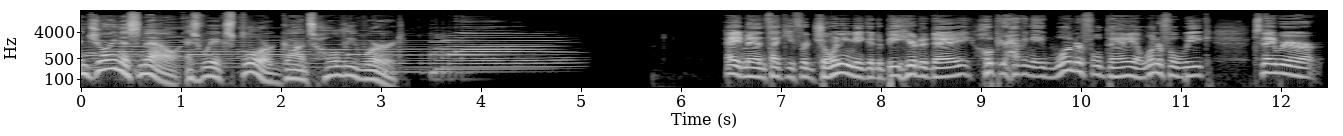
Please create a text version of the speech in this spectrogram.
and join us now as we explore God's holy word. Hey, man, thank you for joining me. Good to be here today. Hope you're having a wonderful day, a wonderful week. Today, we're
